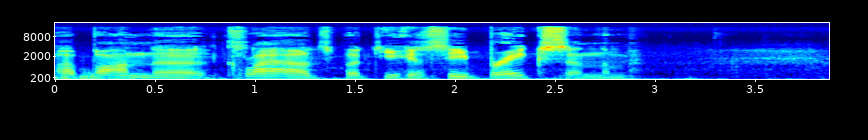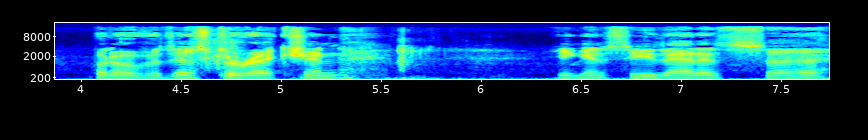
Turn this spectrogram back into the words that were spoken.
up on the clouds, but you can see breaks in them. But over this direction, you can see that it's uh,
